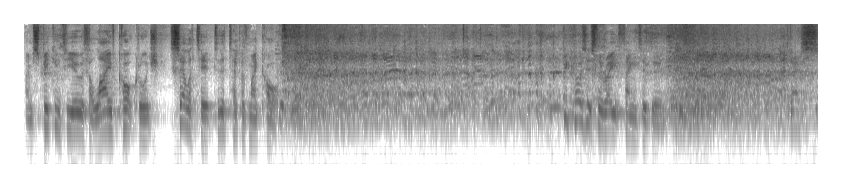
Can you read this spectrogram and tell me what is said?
I'm speaking to you with a live cockroach sellotaped to the tip of my cock. because it's the right thing to do. This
